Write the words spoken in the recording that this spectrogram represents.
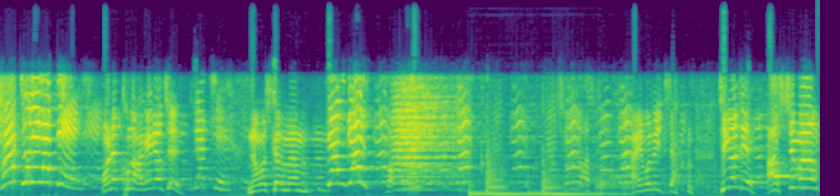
হ্যাঁ চলে গেছে। অনেকক্ষণ আগে গেছে? গেছে। নমস্কার ম্যাম। যান যান। আমি বলি ঠিক আছে, আসছি ম্যাম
